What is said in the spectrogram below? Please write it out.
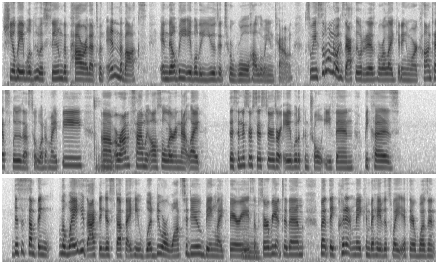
she'll be able to assume the power that's within the box and they'll be able to use it to rule Halloweentown. So we still don't know exactly what it is, but we're like getting more context clues as to what it might be. Um, around this time, we also learned that like the Sinister Sisters are able to control Ethan because this is something the way he's acting is stuff that he would do or wants to do being like very subservient to them but they couldn't make him behave this way if there wasn't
